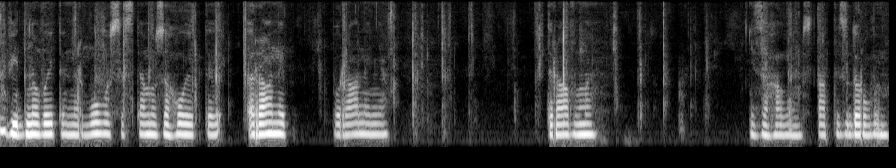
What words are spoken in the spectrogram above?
відновити нервову систему, загоїти рани, поранення, травми і загалом стати здоровим.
